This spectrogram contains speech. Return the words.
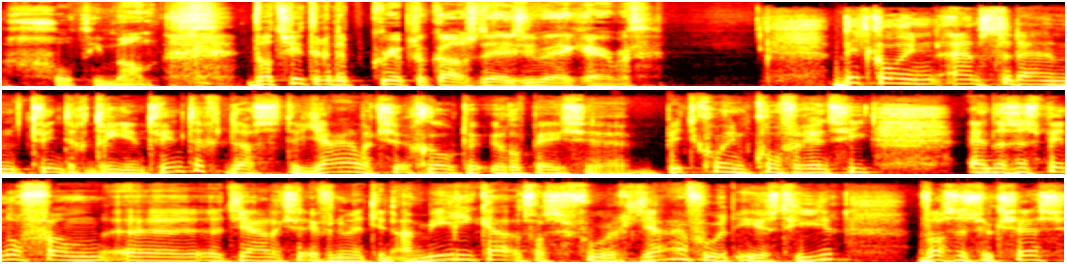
God, die man. Wat zit er in de CryptoCast deze week, Herbert? Bitcoin Amsterdam 2023, dat is de jaarlijkse grote Europese Bitcoin-conferentie. En dat is een spin-off van uh, het jaarlijkse evenement in Amerika. Het was vorig jaar voor het eerst hier, was een succes.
